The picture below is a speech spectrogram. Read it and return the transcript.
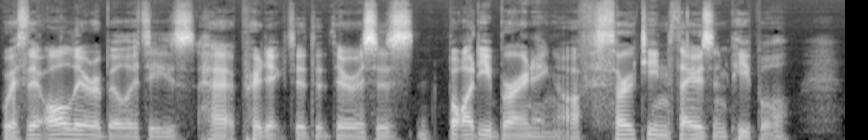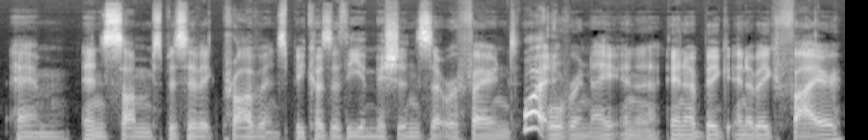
with the, all their abilities uh, predicted that there was this body burning of 13,000 people um, in some specific province because of the emissions that were found What? overnight in a in a big in a big fire.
